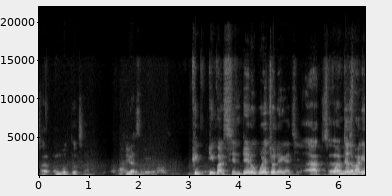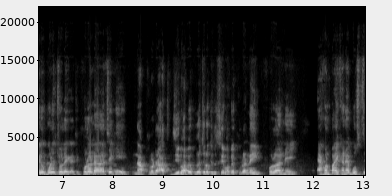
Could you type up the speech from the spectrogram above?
স্যার? আমি বলতে পারছি না। ফিফটি পার্সেন্টের উপরে চলে গেছে। আচ্ছা পঞ্চাশ ভাগের উপরে চলে গেছে। ফোলাটার আছে কি? না ফুলটা যেভাবে ফুলে ছিল কিন্তু সেভাবে ফুলা নেই। ফোলা নেই। এখন পায়খানায় বসতে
